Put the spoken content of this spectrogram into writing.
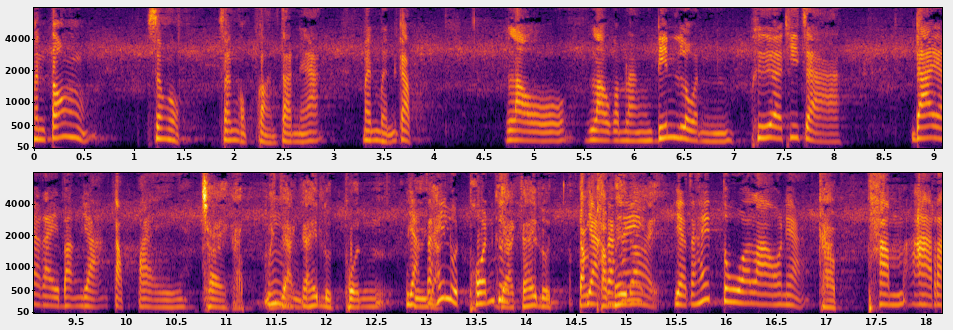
มันต้องสงบสงบก่อนตอนเนี้ย มันเหมือนกับเราเรากำลังดิ้นรนเพื่อที่จะได้อะไรบางอย่างกลับไป ใช่ครับมันอืมอยากจะให้หลุดพ้น อยากจะให้หลุดพ้นคืออยากจะให้หลุดต้องอยากทำจะให้ได้ อยากจะให้ตัวเราเนี่ยครับทำอะไร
